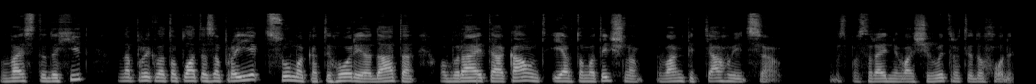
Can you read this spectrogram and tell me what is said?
ввести дохід, наприклад, оплата за проєкт, сума, категорія, дата, обираєте аккаунт і автоматично вам підтягується безпосередньо ваші витрати, доходи.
